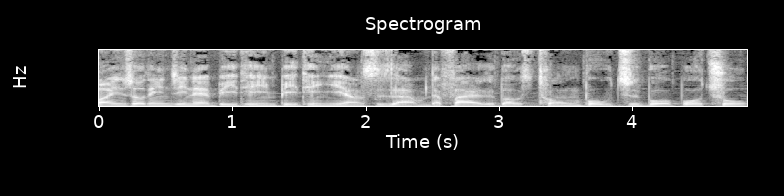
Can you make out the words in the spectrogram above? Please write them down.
欢迎收听今天的必听，必听一样是在我们的 Fire the Boss 同步直播播出。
